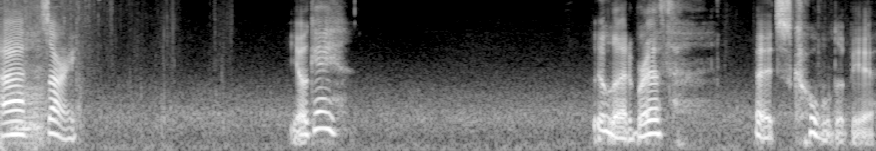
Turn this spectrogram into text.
Ah, uh, sorry. You okay? A Little out of breath. It's cold up here.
